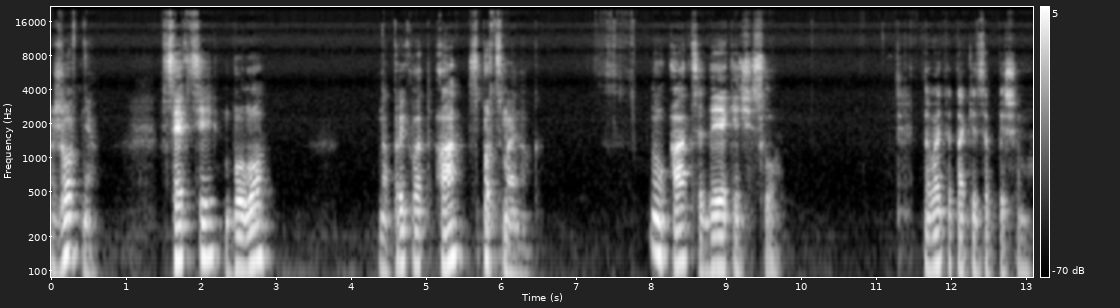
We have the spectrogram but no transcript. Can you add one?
жовтня в секції було, наприклад, А спортсменок. Ну, А це деяке число. Давайте так і запишемо.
